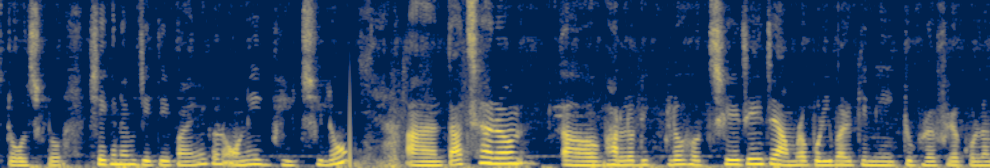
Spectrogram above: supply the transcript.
স্টল ছিল, সেখানে আমি যেতেই পারিনি কারণ অনেক ভিড় ছিল। তাছাড়া ভালো দিকগুলো হচ্ছে যে যে আমরা পরিবারকে নিয়ে একটু ঘোরাফেরা করলাম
